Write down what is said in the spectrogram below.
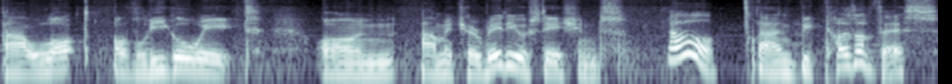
a lot of legal weight on amateur radio stations. Oh, And because of this,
